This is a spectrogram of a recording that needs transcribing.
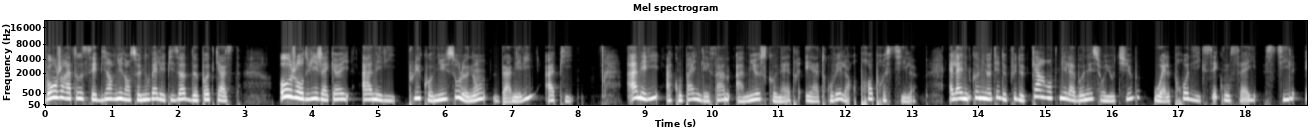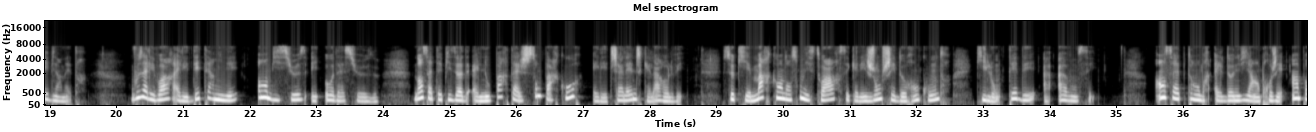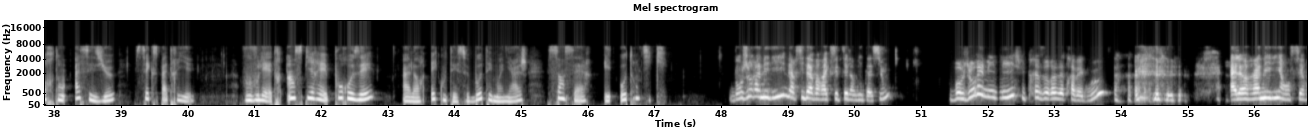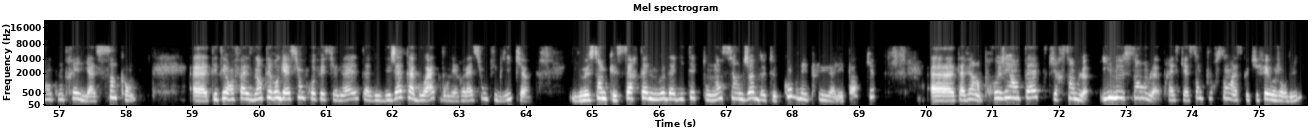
Bonjour à tous et bienvenue dans ce nouvel épisode de podcast. Aujourd'hui, j'accueille Amélie, plus connue sous le nom d'Amélie Happy. Amélie accompagne les femmes à mieux se connaître et à trouver leur propre style. Elle a une communauté de plus de 40 000 abonnés sur YouTube où elle prodigue ses conseils, style et bien-être. Vous allez voir, elle est déterminée, ambitieuse et audacieuse. Dans cet épisode, elle nous partage son parcours et les challenges qu'elle a relevés. Ce qui est marquant dans son histoire, c'est qu'elle est jonchée de rencontres qui l'ont aidée à avancer. En septembre, elle donne vie à un projet important à ses yeux, s'expatrier. Vous voulez être inspiré pour oser? Alors écoutez ce beau témoignage, sincère et authentique. Bonjour Amélie, merci d'avoir accepté l'invitation. Bonjour Émilie, je suis très heureuse d'être avec vous. Alors Amélie, on s'est rencontrés il y a cinq ans euh, tu étais en phase d'interrogation professionnelle, tu avais déjà ta boîte dans les relations publiques. Il me semble que certaines modalités de ton ancien job ne te convenaient plus à l'époque. Euh, tu avais un projet en tête qui ressemble, il me semble, presque à 100% à ce que tu fais aujourd'hui.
